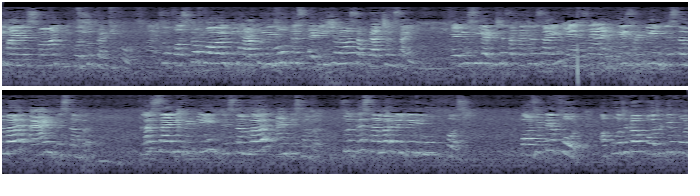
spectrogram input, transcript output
3 minus 1 equals to 34. So first of all, we have to remove this addition or subtraction sign. Can you see addition subtraction sign? Yes, ma'am. It is between this number and this number. Plus sign is between this number and this number. So this number will be removed first. Positive 4. Opposite of positive 4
